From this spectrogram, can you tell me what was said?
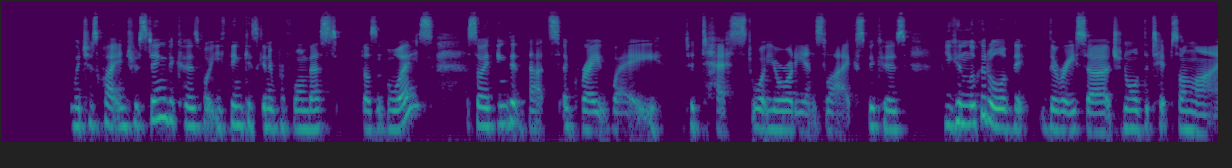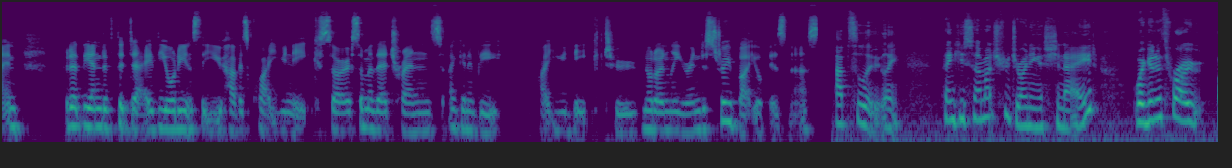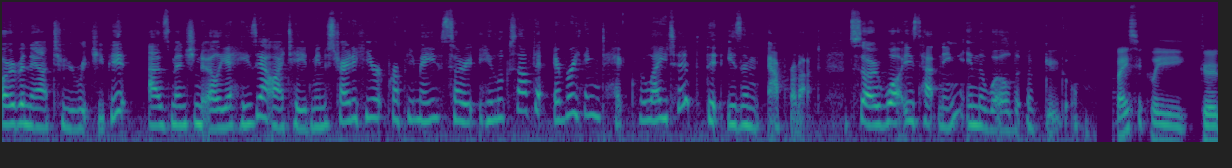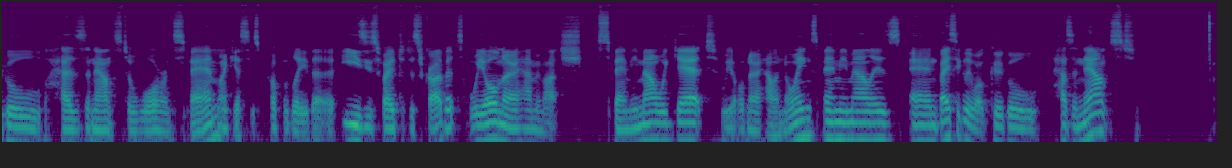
which is quite interesting because what you think is going to perform best doesn't always. So I think that that's a great way to test what your audience likes because you can look at all of the, the research and all of the tips online. But at the end of the day, the audience that you have is quite unique. So some of their trends are going to be quite unique to not only your industry, but your business. Absolutely. Thank you so much for joining us, Sinead. We're going to throw over now to Richie Pitt. As mentioned earlier, he's our IT administrator here at Property Me, so he looks after everything tech related that isn't our product. So, what is happening in the world of Google? Basically, Google has announced a war on spam. I guess is probably the easiest way to describe it. We all know how much spam email we get. We all know how annoying spam email is. And basically, what Google has announced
